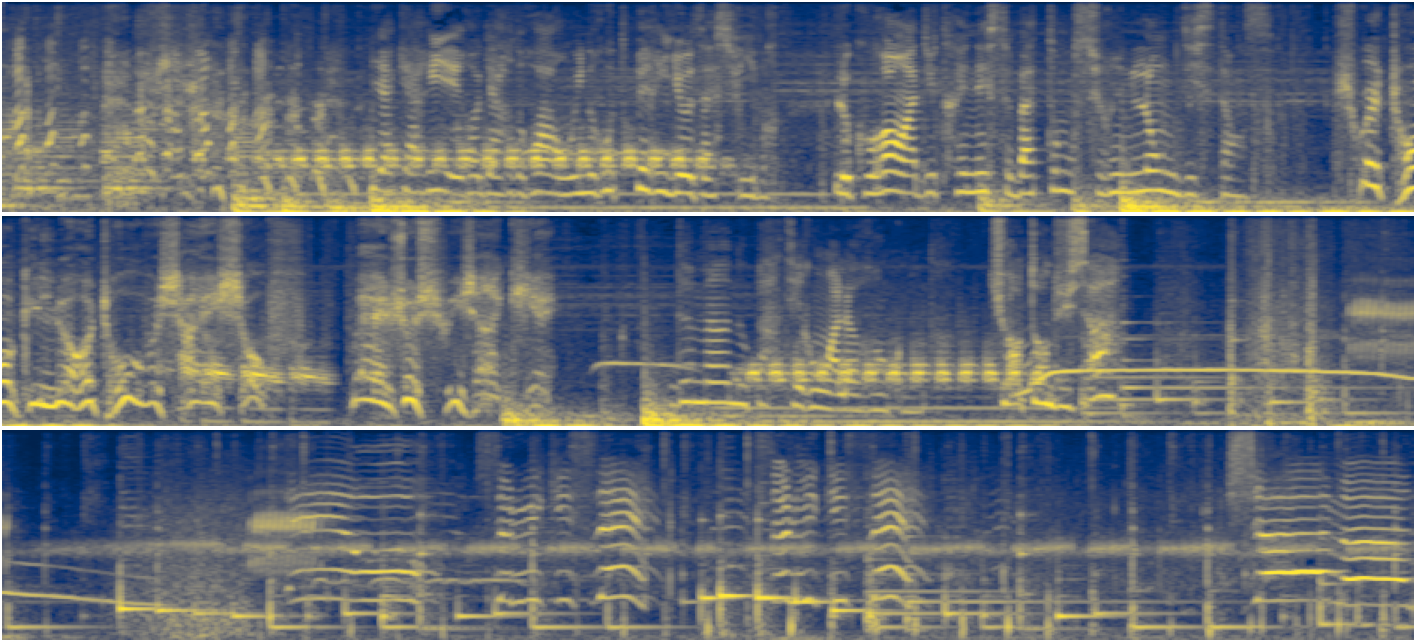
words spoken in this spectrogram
Et Regard Droit ont une route périlleuse à suivre. Le courant a dû traîner ce bâton sur une longue distance. Souhaitons qu'il le retrouve sain et sauf. Mais je suis inquiet. Demain, nous partirons à leur rencontre. Tu as entendu ça? Eh oh Celui qui sait Celui qui sait Shaman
